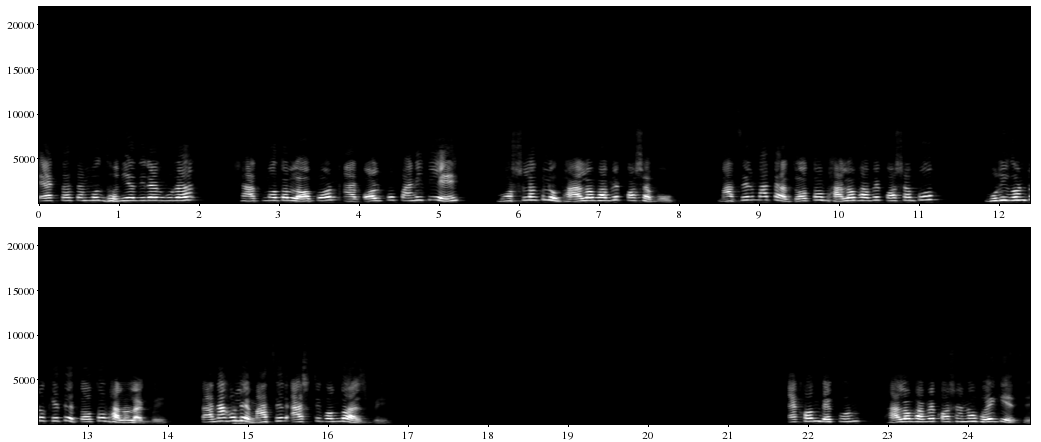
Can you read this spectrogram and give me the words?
এক চা চামচ ধনিয়া জিরার গুঁড়া, স্বাদ মতো লবণ আর অল্প পানি দিয়ে মশলাগুলো ভালোভাবে কষাবো। মাছের মাথা যত ভালোভাবে কষাবো, মুড়িঘণ্ট খেতে তত ভালো লাগবে। তা না হলে মাছের আষ্টে গন্ধ আসবে। এখন দেখুন, ভালোভাবে কষানো হয়ে গিয়েছে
